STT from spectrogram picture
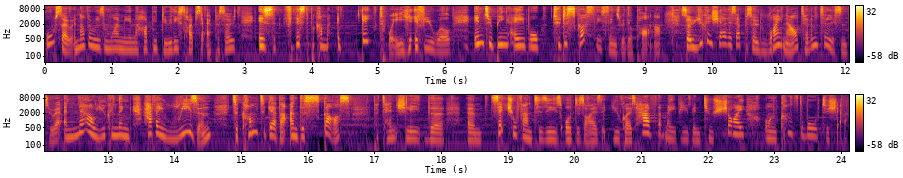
Also, another reason why me and the hubby do these types of episodes is for this to become a gateway, if you will, into being able to discuss these things with your partner. So you can share this episode right now, tell them to listen to it, and now you can then have a reason to come together and discuss potentially the um, sexual fantasies or desires that you guys have that maybe you've been too shy or uncomfortable to share.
